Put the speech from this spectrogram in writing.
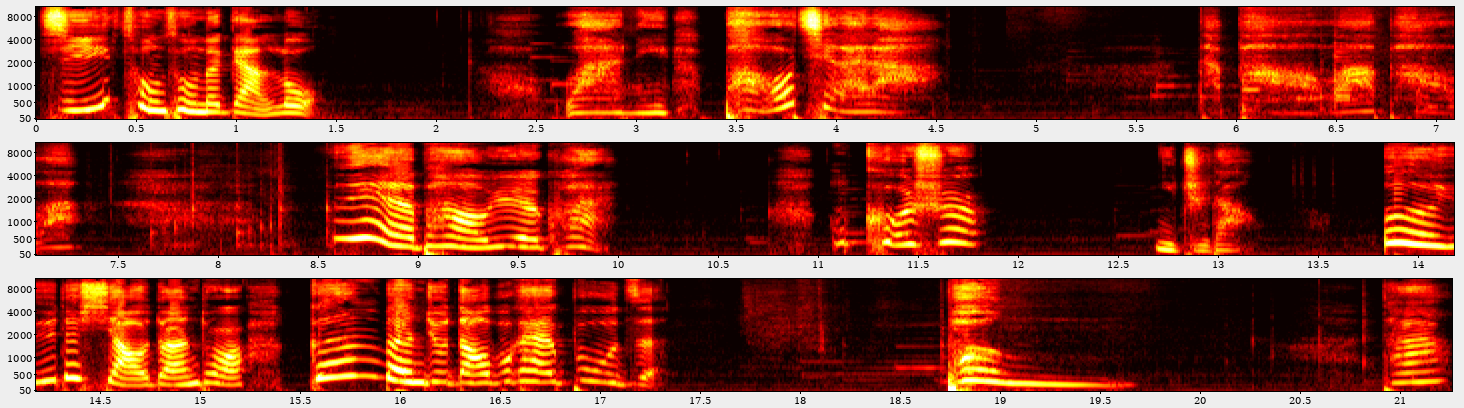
急匆匆的赶路，哇尼跑起来啦！他跑啊跑啊，越跑越快。可是，你知道，鳄鱼的小短腿根本就倒不开步子。砰！他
